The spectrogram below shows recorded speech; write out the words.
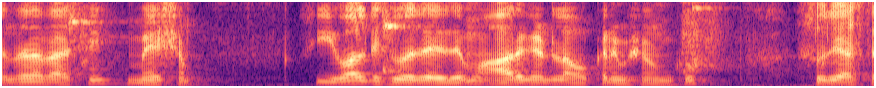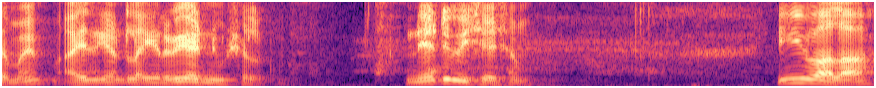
చంద్రరాశి మేషం. ఇవాళ సూర్యోదయం ఆరు గంటల ఒక్క నిమిషంకు సూర్యాస్తమయం ఐదు గంటల ఇరవై ఏడు నిమిషాలకు. నేటి విశేషం. ఇవాళ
